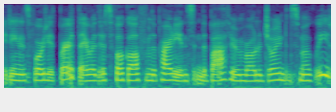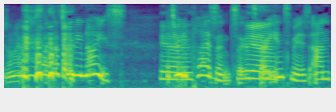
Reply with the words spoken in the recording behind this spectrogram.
Edina's 40th birthday where they just fuck off from the party and sit in the bathroom, roll a joint, and smoke weed. And I was just like, that's really nice. It's really pleasant. So it's Yeah. very intimate. And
